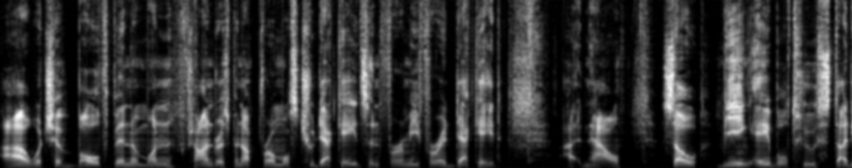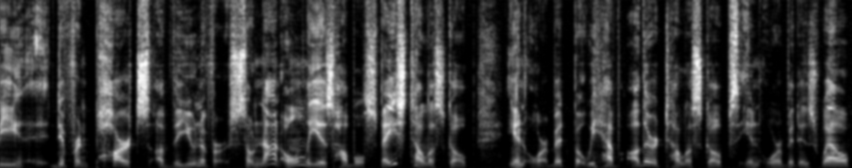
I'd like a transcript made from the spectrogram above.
uh, which have both been and one Chandra has been up for almost two decades and Fermi for a decade now. So being able to study uh, different parts of the universe. So not only is Hubble Space Telescope in orbit, but we have other telescopes in orbit as well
